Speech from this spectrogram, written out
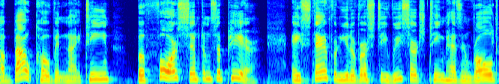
about COVID 19 before symptoms appear. A Stanford University research team has enrolled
